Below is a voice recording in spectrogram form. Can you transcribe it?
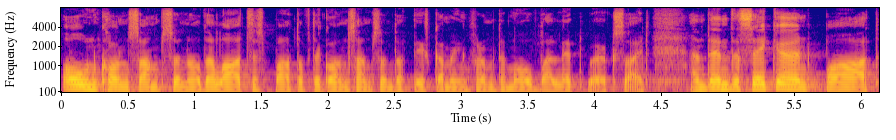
own consumption or the largest part of the consumption that is coming from the mobile network side. And then the second part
